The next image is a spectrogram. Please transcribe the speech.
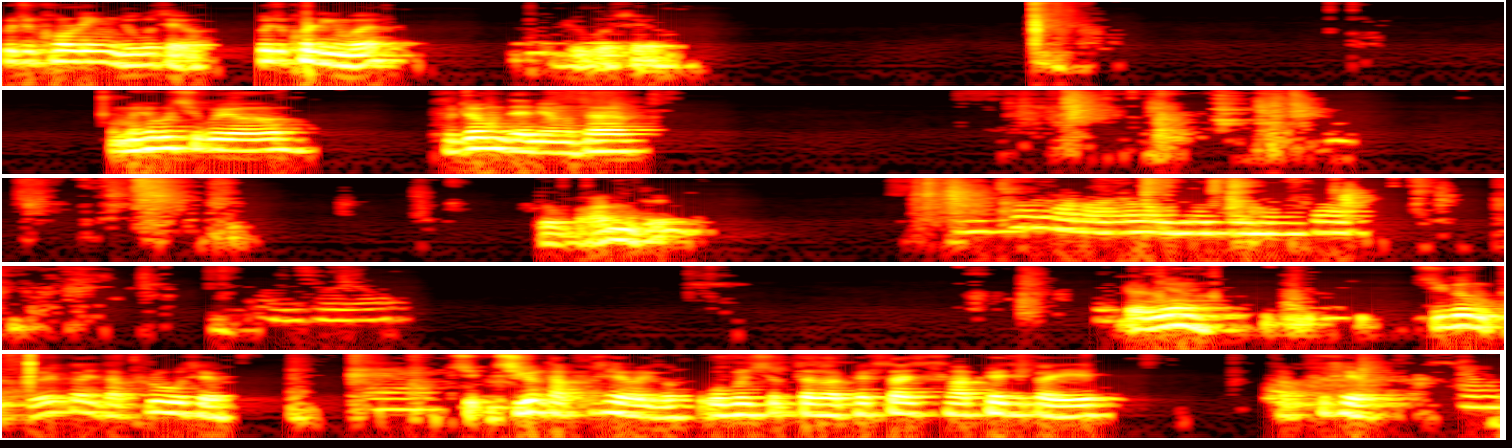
Who's calling 누구세요? Who's calling 뭐야? 누구세요? 한번 해보시고요. 부정대명사 또 많은데? 엄청 많아요, 보면서. 잠시만요. 그러면 지금 여기까지 다 풀어보세요. 네. 지, 금다 푸세요. 이거 5분 쉬었다가 144페이지까지 다 푸세요. 잘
